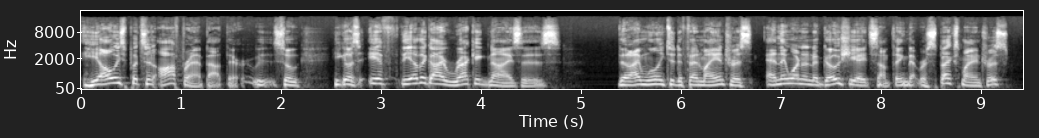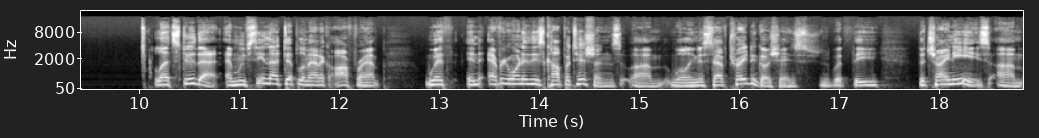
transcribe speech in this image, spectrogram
he always puts an off ramp out there. So he goes, if the other guy recognizes that I'm willing to defend my interests and they want to negotiate something that respects my interests, let's do that. And we've seen that diplomatic off ramp with in every one of these competitions, um, willingness to have trade negotiations with the the Chinese, um,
